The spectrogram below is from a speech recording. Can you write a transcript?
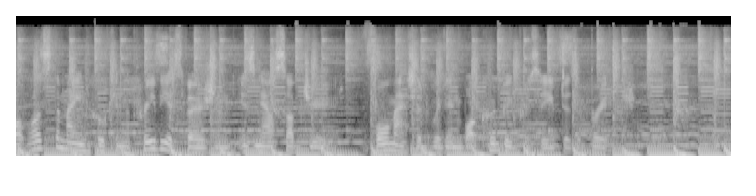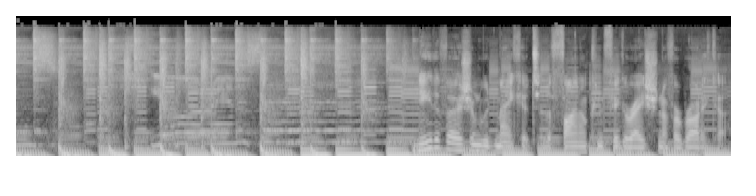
What was the main hook in the previous version is now subdued, formatted within what could be perceived as a bridge. Neither version would make it to the final configuration of Erotica,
